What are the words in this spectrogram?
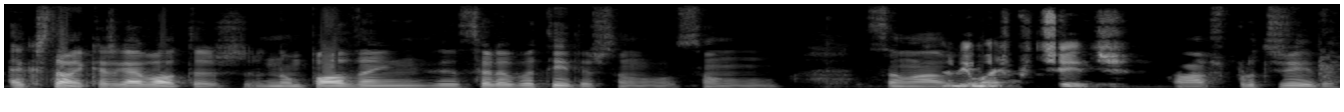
A questão é que as gaivotas não podem eh, ser abatidas, são, são, são aves, Animais protegidos. são aves protegidas.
